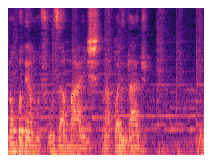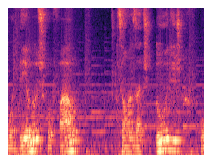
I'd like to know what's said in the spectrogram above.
não podemos usar mais na atualidade. Os modelos que eu falo são as atitudes, o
